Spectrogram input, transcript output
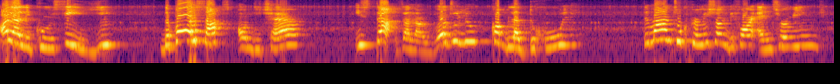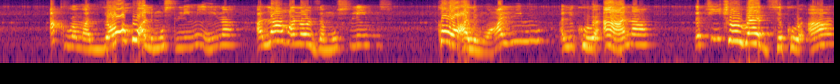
على الكرسي The boy sat on the chair. استأذن الرجل قبل الدخول The man took permission before entering. أكرم الله المسلمين Allah honored the Muslims. قرأ المعلم القرآن The teacher read the Quran.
